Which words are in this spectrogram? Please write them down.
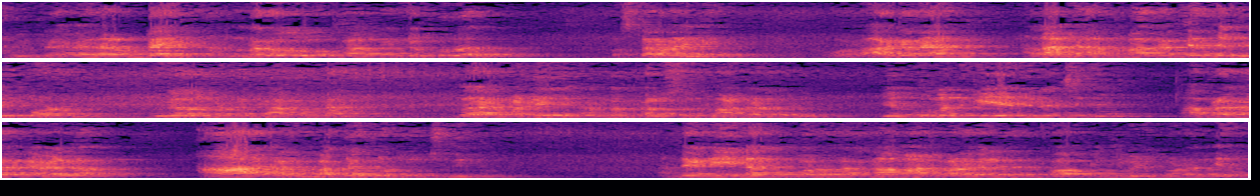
అభిప్రాయం ఏదైనా ఉంటాయి. అందరూ కాకుండా ఎప్పుడు రాదు వస్తారని రారు కదా. అలాంటి మాత్రం చేత విడిపోవడం విరోధం ఉండడం కాకుండా దాని మళ్ళీ అందరూ కలుసుకుని మాట్లాడుకుని ఎక్కువ మందికి ఏది నచ్చితే ఆ ప్రకారంగా వెళ్ళాం ఆ రకమైన పద్ధతి ఒకటి వచ్చింది ఇప్పుడు. అంతేగాని ఇలా పూర్వం నాకు నా మాట మనం వెళ్ళదని కోపించి విడిపోవడం లేవు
